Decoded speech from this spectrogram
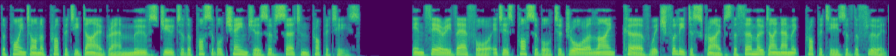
the point on a property diagram moves due to the possible changes of certain properties. In theory therefore it is possible to draw a line, curve which fully describes the thermodynamic properties of the fluid.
